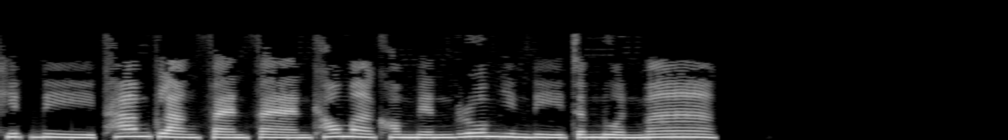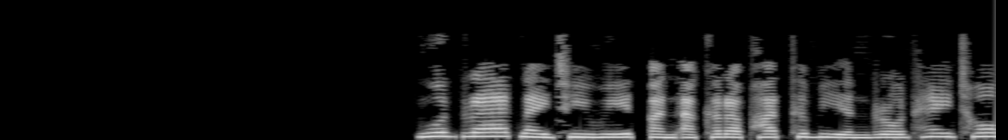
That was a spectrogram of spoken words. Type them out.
คิดดี ท่ามกลางแฟนๆ เข้ามาคอมเมนต์ร่วมยินดีจำนวนมาก งวดแรกในชีวิต ปันอัครพัฒทะเบียนรถให้โชค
